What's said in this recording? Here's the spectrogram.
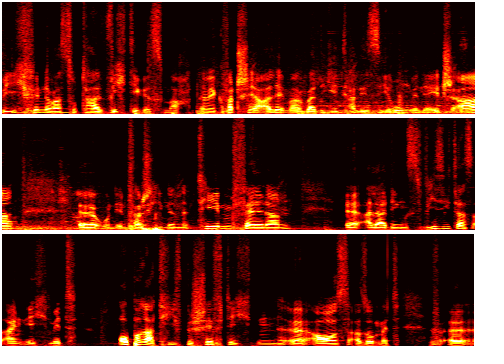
wie ich finde, was total Wichtiges macht. Wir quatschen ja alle immer über Digitalisierung in HR äh, und in verschiedenen Themenfeldern. Äh, allerdings, wie sieht das eigentlich mit operativ Beschäftigten äh, aus, also mit äh,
